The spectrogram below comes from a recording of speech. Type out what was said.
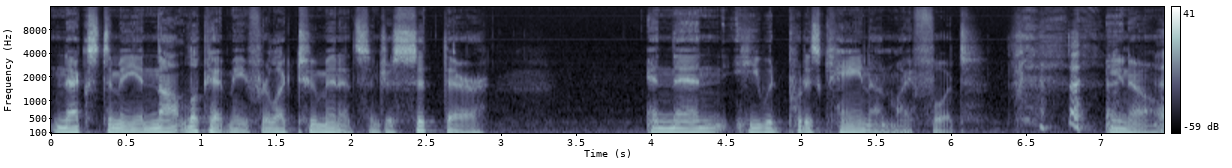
next to me and not look at me for like two minutes and just sit there. And then he would put his cane on my foot, you know.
